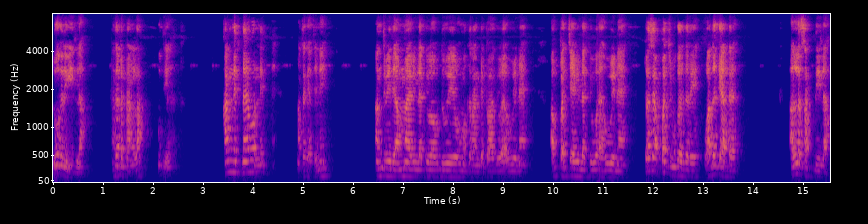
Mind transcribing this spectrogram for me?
දුවගෙන ගිහිල්ලා ඇඳට පැනලා පුදිය කන්නෙත් නැහැ වොන්නෙත් නැහැ මතක ඇතිනේ අන්තිමේදී අම්මා ඇවිල්ලා කිව්වා දුවේ ඔහොම කරන්න එපා කිව්වා ඇහුවේ නැහැ. අප්පච්චි ඇවිල්ලා කිව්වා ඇහුවේ නැහැ. ඊට පස්සේ අප්පච්චි මොකද කරේ? වදකයට අල්ලසක් දීලා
